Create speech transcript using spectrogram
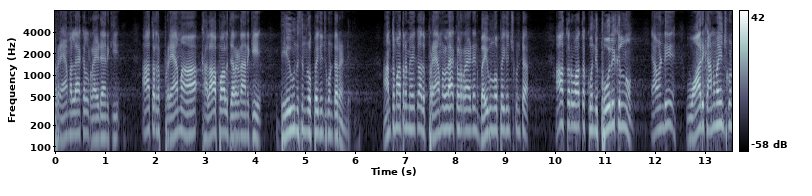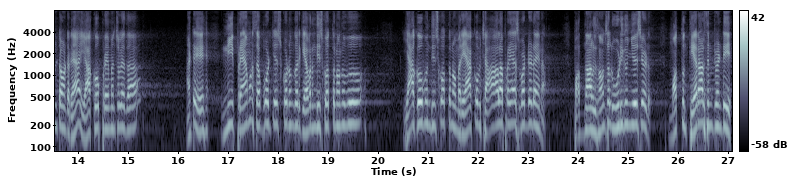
ప్రేమ లేఖలు రాయడానికి ఆ తర్వాత ప్రేమ కలాపాలు జరగడానికి దేవుని సినిమా ఉపయోగించుకుంటారండి. అంత మాత్రమే కాదు ప్రేమ లేఖలు రాయడానికి బైబిల్ని ఉపయోగించుకుంటారు. ఆ తర్వాత కొన్ని పోలికలను ఏమండి వారికి అన్వయించుకుంటా ఉంటారు. యాకో ప్రేమించలేదా? అంటే నీ ప్రేమను సపోర్ట్ చేసుకోవడం కొరకు ఎవరిని తీసుకొస్తున్నావు నువ్వు? యాకోబుని తీసుకొస్తున్నావు. మరి యాకోబు చాలా ప్రయాసపడ్డాడు ఆయన. పద్నాలుగు సంవత్సరాలు ఊడిగం చేశాడు. మొత్తం తీరాల్సినటువంటి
